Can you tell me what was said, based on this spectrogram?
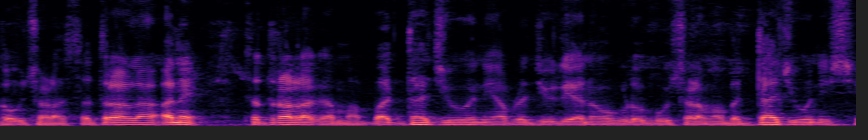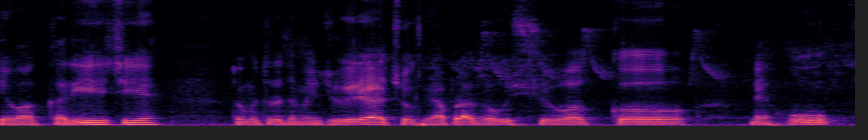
ગૌશાળા સતરાલા અને સતરાલા ગામમાં બધા જીવોની આપણે જીવદિયાનો ઓગળો, ગૌશાળામાં બધા જીવોની સેવા કરીએ છીએ. તો મિત્રો, તમે જોઈ રહ્યા છો કે આપણા ગૌ સેવક હું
